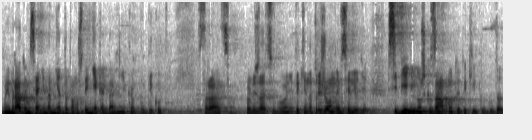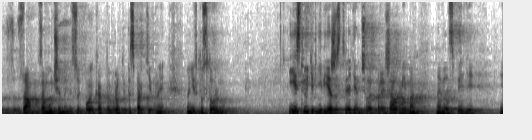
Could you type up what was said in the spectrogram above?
мы им радуемся, они нам нет, потому что и некогда, они как бы бегут, стараются побежать судьбу. Они такие напряженные все люди, в себе немножко замкнутые, такие зам, замученные судьбой, как бы вроде бы спортивные, но не в ту сторону. И есть люди в невежестве. Один человек проезжал мимо на велосипеде, и,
